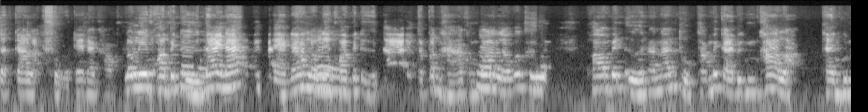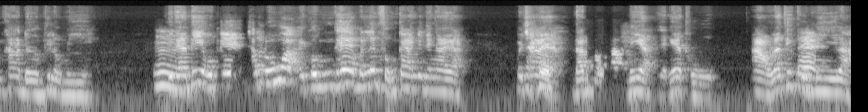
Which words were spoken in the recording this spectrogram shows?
จัดการหลักสูตรเนี่ยนะครับ เราเรียนความเป็นอื่นได้นะไม่แปลกนะเราเรียนความเป็นอื่นได้ แต่ปัญหาของบ้านเราก็คือ ความเป็นอื่นอันนั้นถูกทำให้กลายเป็นคุณค่าหลัก แทนคุณค่าเดิมที่เรามีอืมคือแทนที่โอเค ฉันรู้ว่าไอ้คนกรุงเทพมันเล่นสงกรารกันยังไงอะ ไม่ใช่อะดันบอกว่าเนี่ยอย่างเงี้ยถูกอ้าวแล้วที่กูมีล่ะ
